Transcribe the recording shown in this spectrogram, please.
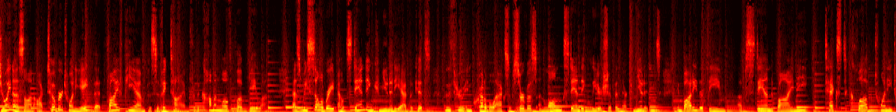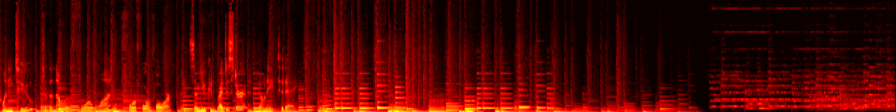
Join us on October 28th at 5 p.m. Pacific Time for the Commonwealth Club Gala as we celebrate outstanding community advocates who, through incredible acts of service and long standing leadership in their communities, embody the theme of Stand By Me. Text Club 2022 to the number 41444 so you can register and donate today.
